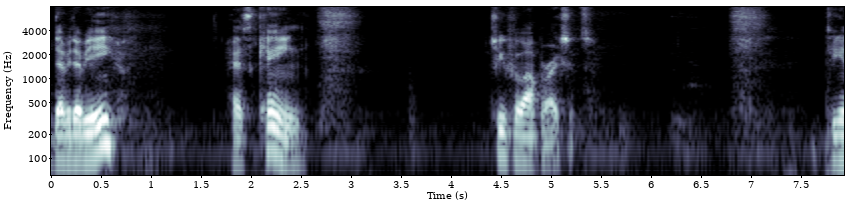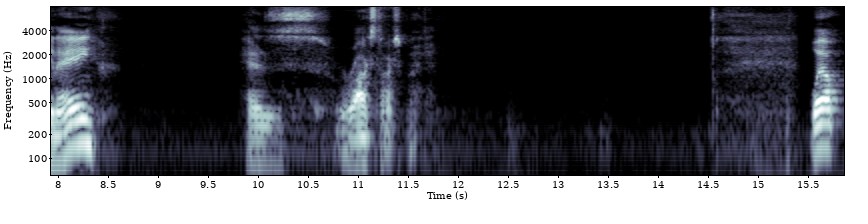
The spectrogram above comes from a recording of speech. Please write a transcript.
WWE has Kane, chief of operations. TNA has Rockstar Spud. Well,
